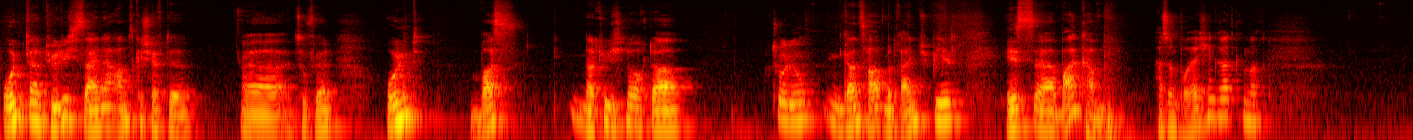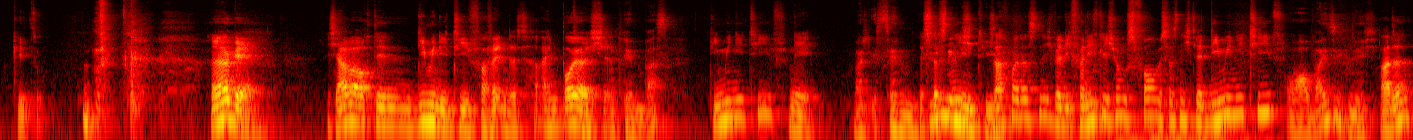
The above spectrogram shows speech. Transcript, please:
und natürlich seine Amtsgeschäfte äh, zu führen. Und was natürlich noch da, Entschuldigung, ganz hart mit reinspielt, ist äh, Wahlkampf. Hast du ein Bäuerchen gerade gemacht? Geht so. Okay. Ich habe auch den Diminutiv verwendet. Ein Bäuerchen. Den was? Diminutiv? Nee. Was ist denn Ist das Diminutiv? nicht? Sagt man das nicht? Wäre die Verniedlichungsform? Ist das nicht der Diminutiv? Oh, weiß ich nicht. Warte.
